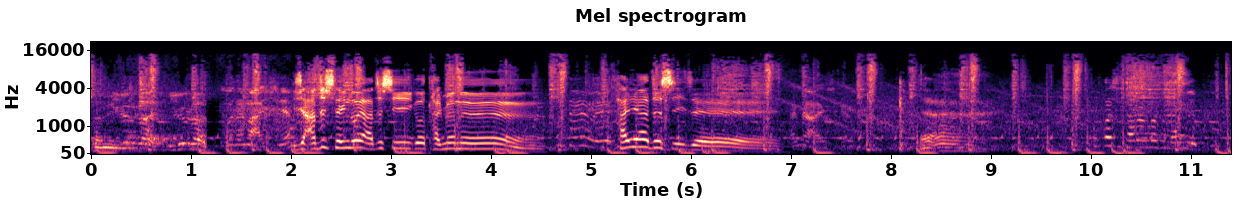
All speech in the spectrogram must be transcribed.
감사합니다. 이거 닮은 아저씨야? 이제 아저씨 된 거야 아저씨 이거 달면은 할리 아저씨 이제. 똑같이 달아나서 너무 예쁘다.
